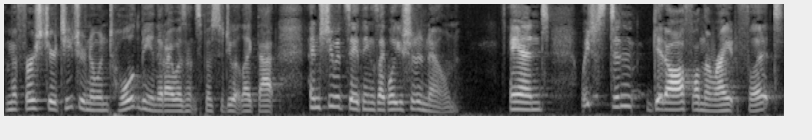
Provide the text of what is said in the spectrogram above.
I'm a first year teacher. No one told me that I wasn't supposed to do it like that. And she would say things like, Well, you should have known. And we just didn't get off on the right foot.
